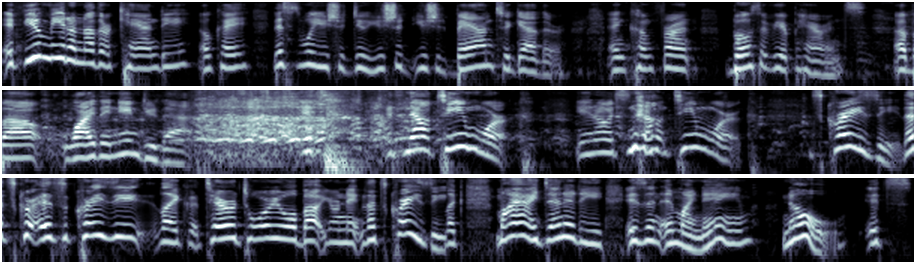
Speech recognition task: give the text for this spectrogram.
if you meet another candy, okay, this is what you should do. You should you should band together and confront both of your parents about why they named you that. It's it's now teamwork. You know, it's now teamwork. It's crazy. That's cra- it's crazy like territorial about your name. That's crazy. Like my identity isn't in my name. No, it's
